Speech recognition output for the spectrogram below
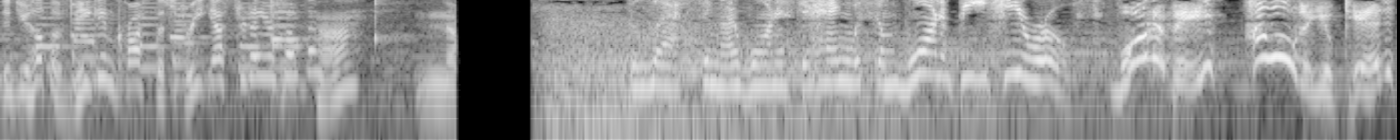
Did you help a vegan cross the street yesterday or something? Huh? No. The last thing I want is to hang with some wannabe heroes. Wannabe? How old are you, kid?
